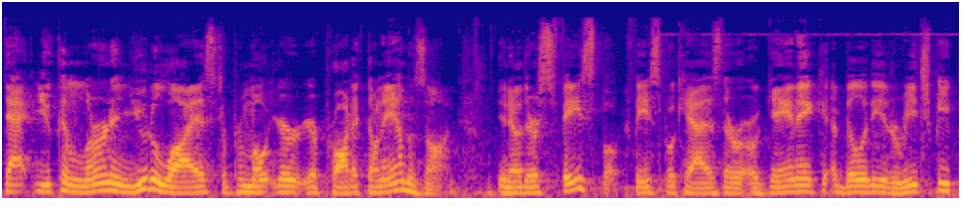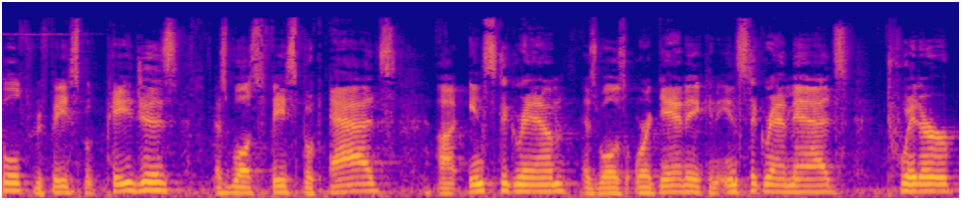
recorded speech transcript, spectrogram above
that you can learn and utilize to promote your, your product on Amazon. You know, there's Facebook. Facebook has their organic ability to reach people through Facebook pages, as well as Facebook ads, uh, Instagram, as well as organic and Instagram ads, Twitter,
